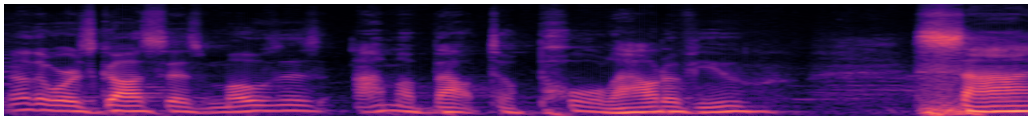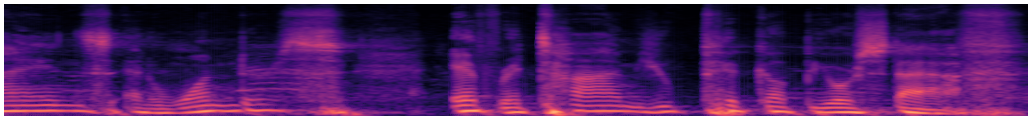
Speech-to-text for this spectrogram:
In other words, God says, Moses, I'm about to pull out of you signs and wonders every time you pick up your staff.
